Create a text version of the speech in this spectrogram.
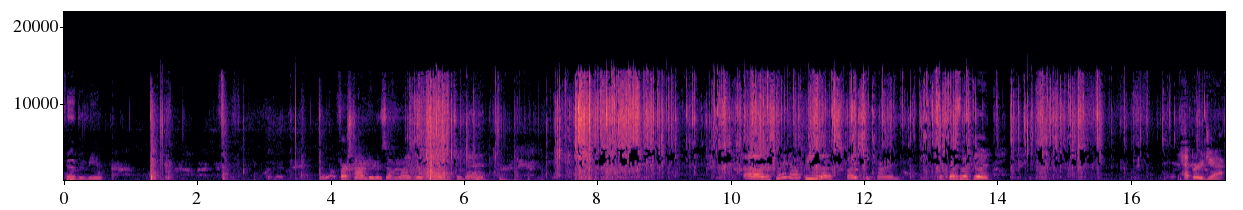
Food review. First time doing something like this, wasn't too bad. Uh, this might not be the spicy kind. It does look good. Pepper Jack.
